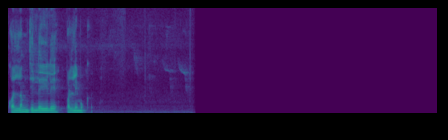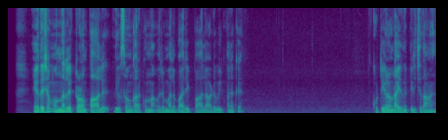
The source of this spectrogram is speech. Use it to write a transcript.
കൊല്ലം ജില്ലയിലെ പള്ളിമുക്ക്. ഏകദേശം ഒന്നര ലിറ്ററോളം പാൽ ദിവസവും കറക്കുന്ന ഒരു മലബാരി പാലാട് വിൽപ്പനക്ക് കുട്ടികളുണ്ടായിരുന്നു പിരിച്ചതാണ്.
